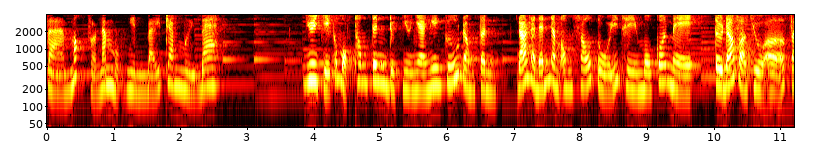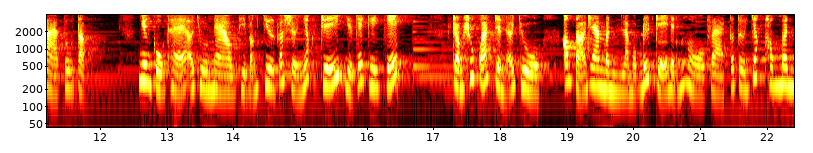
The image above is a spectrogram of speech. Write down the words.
và mất vào năm 1713. Duy chỉ có một thông tin được nhiều nhà nghiên cứu đồng tình, đó là đến năm ông 6 tuổi thì mồ côi mẹ, từ đó vào chùa ở và tu tập. Nhưng cụ thể ở chùa nào thì vẫn chưa có sự nhất trí giữa các ghi chép. Trong suốt quá trình ở chùa, ông tỏ ra mình là một đứa trẻ đỉnh ngộ và có tư chất thông minh.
